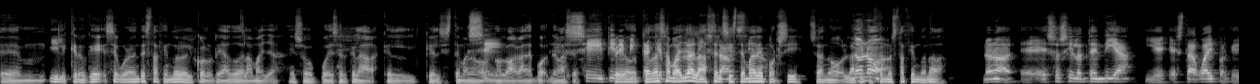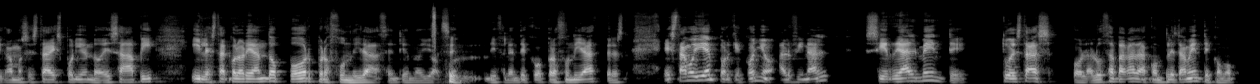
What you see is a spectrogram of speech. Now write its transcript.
Em, y creo que seguramente está haciendo el coloreado de la malla. Eso puede ser que, la, que, el, sistema no, lo haga de, base. Pero toda esa malla la hace el sistema de por sí. O sea, no, la no, no. está haciendo nada. No, no, e, eso sí lo entendía y está guay porque, digamos, está exponiendo esa API y le está coloreando por profundidad, entiendo yo, por diferente profundidad, pero está muy bien porque, coño, al final, si realmente tú estás con la luz apagada completamente, como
